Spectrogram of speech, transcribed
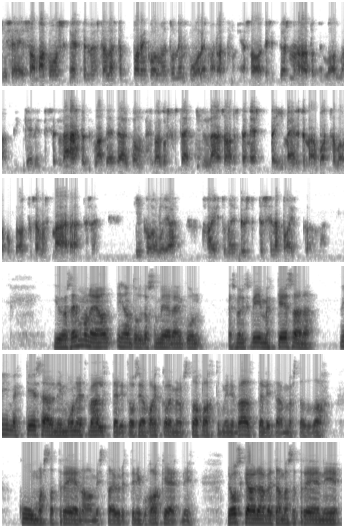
Niin se sama koskee sitten myös tällaista parin kolmen tunnin puolimaratonia. Saati sitten jos maratonilla ollaan pitkeli, niin se lähtötilanteen täytyy olla hyvä, koska sitä ei millään saada sitä nestettä imeytymään vatsalaukun kautta sellaista määrää, että se hikoilu ja haihtuminen pystyttäisiin siinä paikkaamaan. Joo, semmoinen ihan, ihan tuli tuossa mieleen, kun esimerkiksi viime kesänä, viime kesänä niin monet vältteli tosiaan, vaikka oli menossa tapahtumiin, niin vältteli tämmöistä tota, kuumassa treenaamista ja yritti niin kuin hakea, niin jos käydään vetämässä treeniä,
